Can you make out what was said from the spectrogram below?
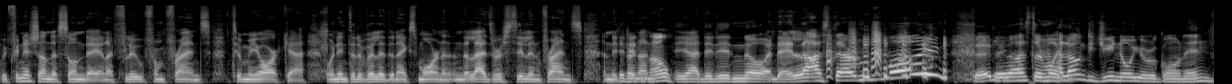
We finished on the Sunday, and I flew from France to Mallorca. Went into the villa the next morning, and the lads were still in France, and they, They didn't on, know? Yeah, they didn't know, and they lost their mind. Did they they? lost their mind. How long did you know you were going in?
